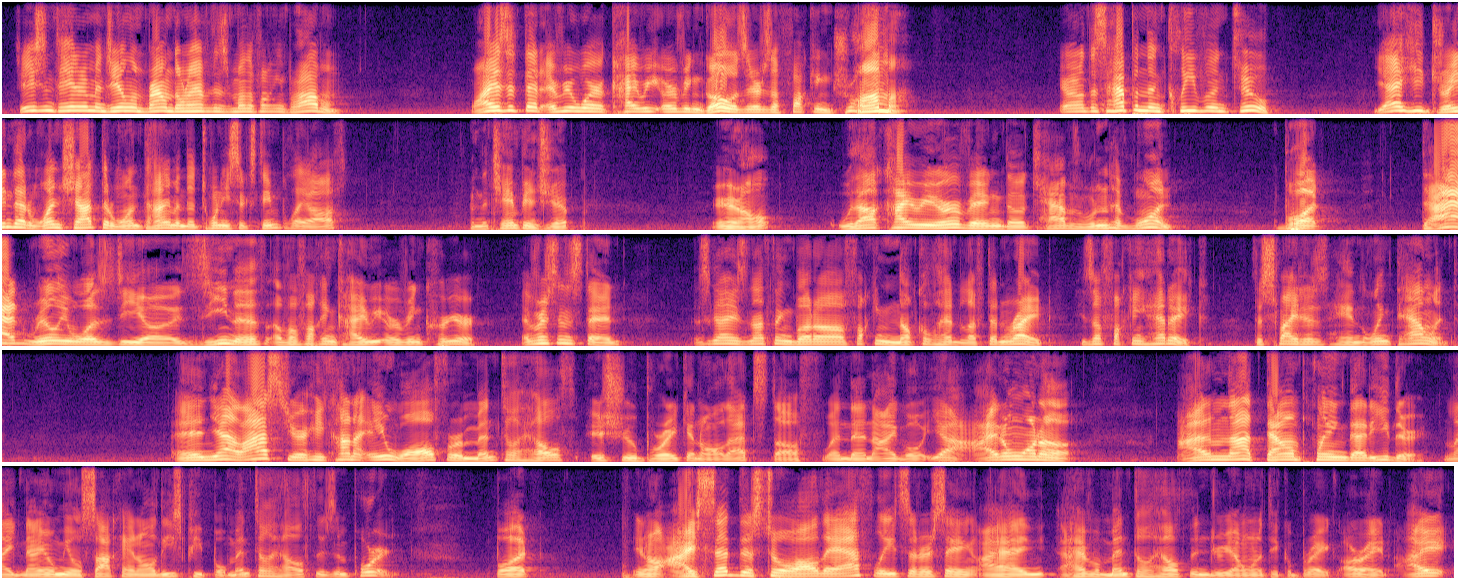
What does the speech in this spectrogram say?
Jayson Tatum and Jaylen Brown don't have this motherfucking problem. Why is it that everywhere Kyrie Irving goes, there's a fucking drama? You know, this happened in Cleveland too. Yeah, he drained that one shot that one time in the 2016 playoffs, in the championship. You know, without Kyrie Irving, the Cavs wouldn't have won. But that really was the uh, zenith of a fucking Kyrie Irving career. Ever since then, this guy is nothing but a fucking knucklehead left and right. He's a fucking headache, despite his handling talent. And yeah, last year he kind of a wall for a mental health issue break and all that stuff. And then I go, yeah, I don't want to. I'm not downplaying that either. Like Naomi Osaka and all these people, mental health is important. But, you know, I said this to all the athletes that are saying, I, I have a mental health injury, I want to take a break. All right, I.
